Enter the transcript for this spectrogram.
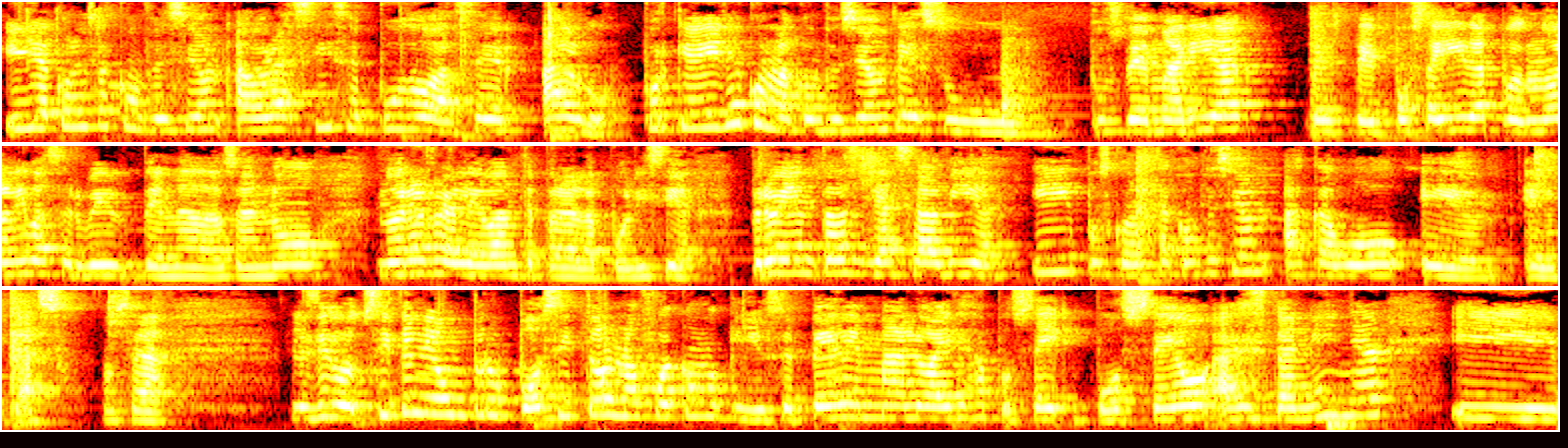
y ya con esa confesión ahora sí se pudo hacer algo. Porque ella con la confesión de su, pues de María este, poseída, pues no le iba a servir de nada, o sea, no, no era relevante para la policía. Pero ella entonces ya sabía y pues con esta confesión acabó eh, el caso. O sea, les digo, sí tenía un propósito, no fue como que Giuseppe de malo, ahí deja poseo a esta niña y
